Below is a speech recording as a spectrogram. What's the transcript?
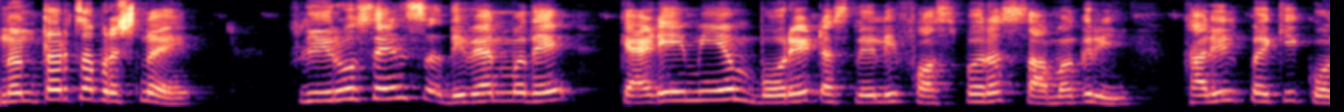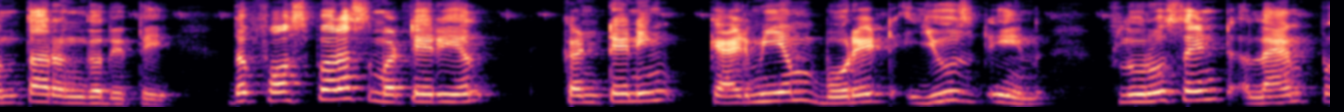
नंतरचा प्रश्न आहे फ्लिरोसेन्स दिव्यांमध्ये कॅडेमियम बोरेट असलेली फॉस्फरस सामग्री खालीलपैकी कोणता रंग देते? The phosphorus material containing cadmium borate used in fluorescent lamp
